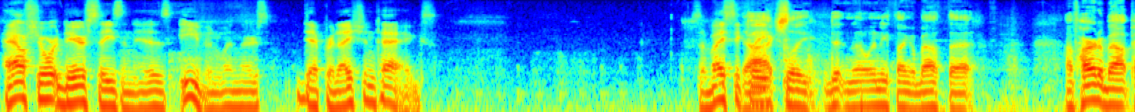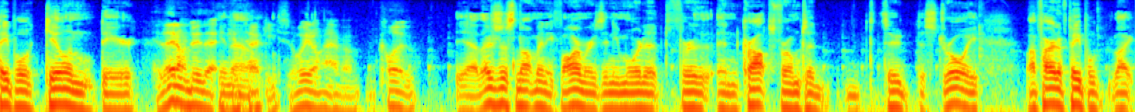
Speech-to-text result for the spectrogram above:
How short deer season is, even when there's depredation tags. So basically, I actually didn't know anything about that. I've heard about people killing deer. they don't do that in You know. Kentucky, so we don't have a clue. Yeah, there's just not many farmers anymore to for and crops for them to to destroy. I've heard of people like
